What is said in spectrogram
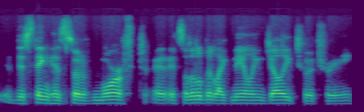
this thing has sort of morphed. It's a little bit like nailing jelly to a tree,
